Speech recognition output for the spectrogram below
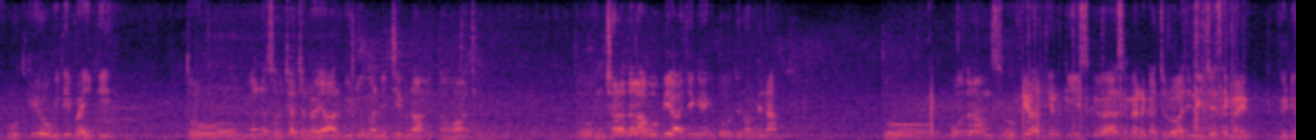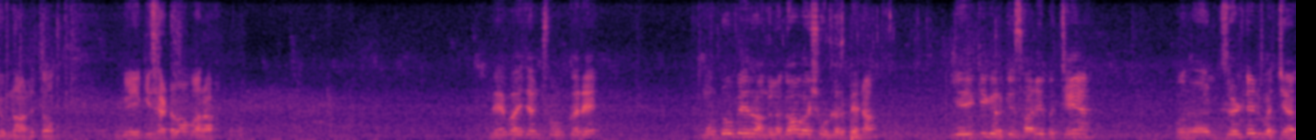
फोटकी हो गई थी भाई की। तो मैंने सोचा, चलो यार, वीडियो मैं नीचे बना लेता हूँ आज। तो इन ताला वो भी आ जाएँगे एक दो दिनों में ना। तो वो ज़रा मसरूफियात थी उनकी, इसकी वजह से मैंने कहा, चलो आज नीचे से मैं वीडियो बना लेता हूँ। क्योंकि एक ही सेटअप है हमारा। मैं भाईजान शौक करे मोटों पे रंग लगा हुआ शोल्डर पे ना। ये एक ही करके सारे बच्चे हैं और रिजल्टेड बच्चे हैं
